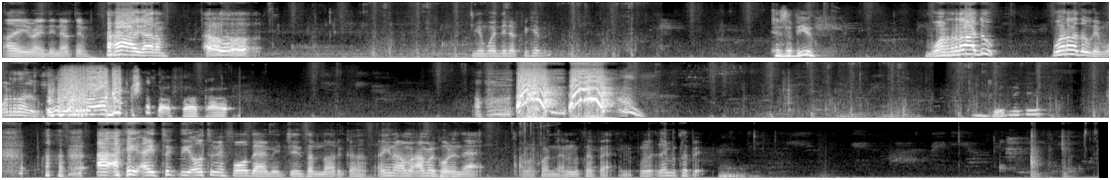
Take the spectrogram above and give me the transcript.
Oh, you're right, didn't have him. Haha, I got him. Oh. You know why they Kevin? Because of you. What I do? What I do, Kevin? What I do? What I do? Shut the fuck up. Oh. Ah! Ah! Good nigga. I, I I took the ultimate fall damage in Subnautica. You know, I'm I'm recording that. I'm recording that. Let me clip it. Let me clip it.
